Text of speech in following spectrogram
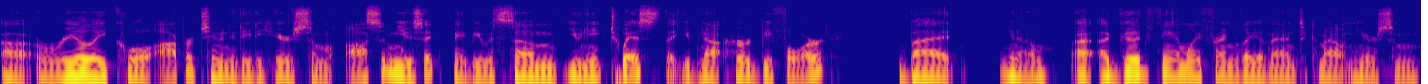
uh, a really cool opportunity to hear some awesome music, maybe with some unique twists that you've not heard before, but you know, a, a good family friendly event to come out and hear some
